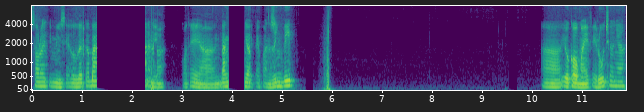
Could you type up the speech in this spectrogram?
Sau đây thì mình sẽ hướng dẫn các bạn để à, có thể à, đăng nhập tài khoản Zing VIP. À, yêu cầu máy phải root trước nha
